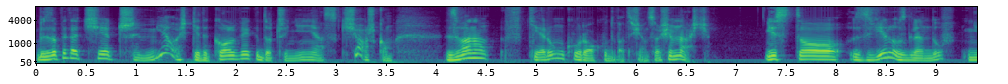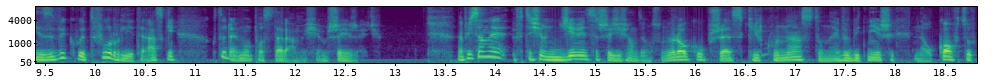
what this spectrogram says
by zapytać się, czy miałeś kiedykolwiek do czynienia z książką zwaną w kierunku roku 2018. Jest to z wielu względów niezwykły twór literacki, któremu postaramy się przyjrzeć. Napisany w 1968 roku przez kilkunastu najwybitniejszych naukowców,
